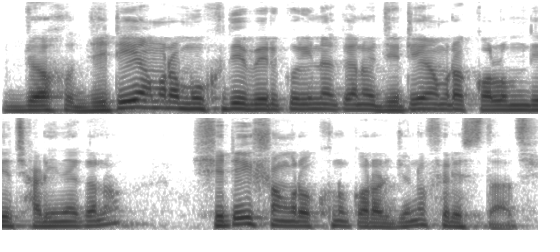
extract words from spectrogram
যখন যেটাই আমরা মুখ দিয়ে বের করি না কেন, যেটাই আমরা কলম দিয়ে ছাড়ি না কেন, সেটাই সংরক্ষণ করার জন্য ফেরিস্তা আছে।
